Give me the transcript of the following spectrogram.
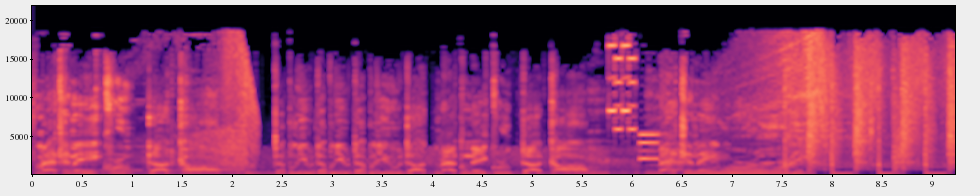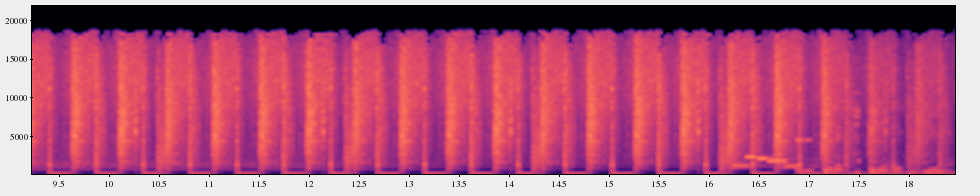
matineegroup.com. www.matineegroup.com. Matinee World. Hola people around the world.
